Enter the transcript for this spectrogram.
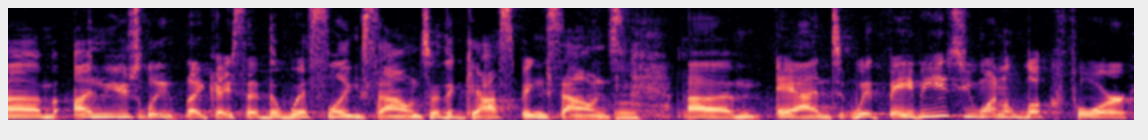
um, unusually, like I said, the whistling sounds or the gasping sounds. Mm. Um, and with babies, you wanna look for,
